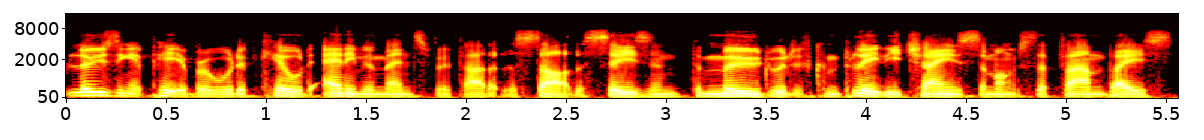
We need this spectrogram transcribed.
losing at Peterborough would have killed any momentum we've had at the start of the season. The mood would have completely changed amongst the fan base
